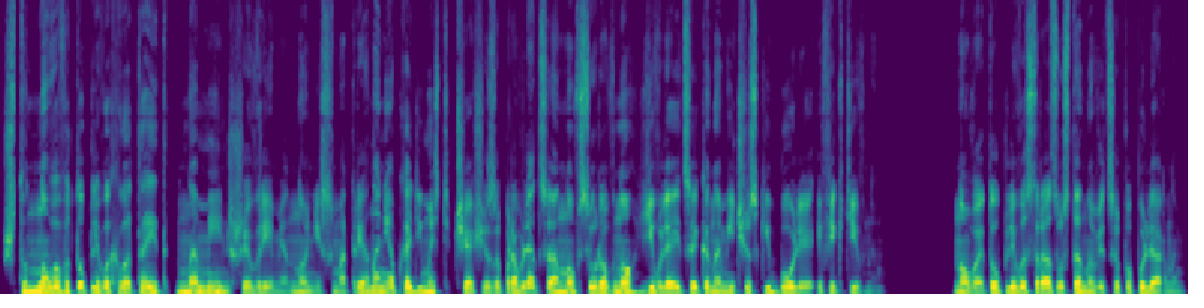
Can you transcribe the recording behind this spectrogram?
что нового топлива хватает на меньшее время, но, несмотря на необходимость чаще заправляться, оно все равно является экономически более эффективным. Новое топливо сразу становится популярным.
